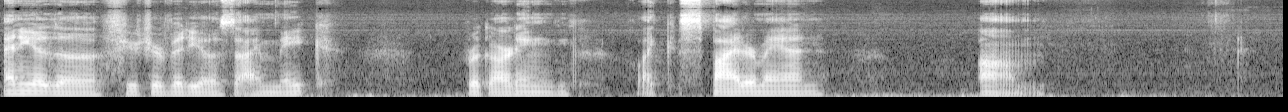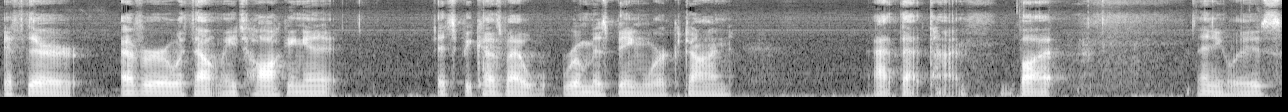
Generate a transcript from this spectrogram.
any of the future videos that I make regarding like Spider-Man, um, if they're ever without me talking in it, it's because my room is being worked on at that time. But, anyways.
